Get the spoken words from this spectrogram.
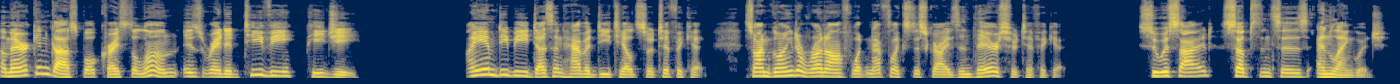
American Gospel Christ Alone is rated TV PG IMDb doesn't have a detailed certificate, so I'm going to run off what Netflix describes in their certificate suicide, substances, and language.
